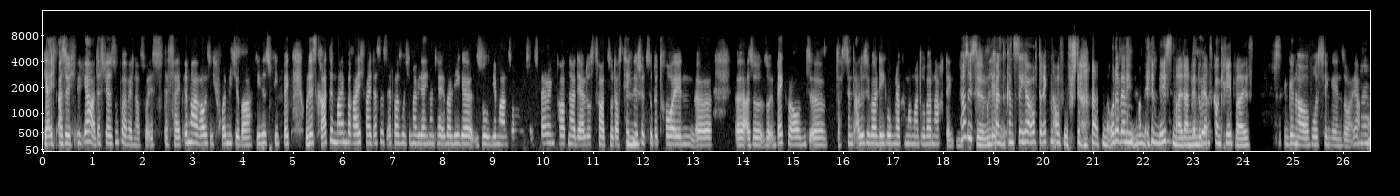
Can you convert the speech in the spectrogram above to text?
Ja, ich, also ich, ja, das wäre super, wenn das so ist. Deshalb immer raus. Ich freue mich über jedes Feedback. Und das gerade in meinem Bereich, weil das ist etwas, wo ich immer wieder hin und her überlege, so jemand, so, so ein Sparring-Partner, der Lust hat, so das mhm. Technische mhm. zu betreuen, äh, äh, also so im Background, äh, das sind alles Überlegungen, da kann man mal drüber nachdenken. Ja, siehst du, kann, kannst du ja auch direkt einen Aufruf starten. Oder beim nächsten Mal dann, wenn du ganz konkret weißt. Genau, wo es hingehen soll, ja. ja.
